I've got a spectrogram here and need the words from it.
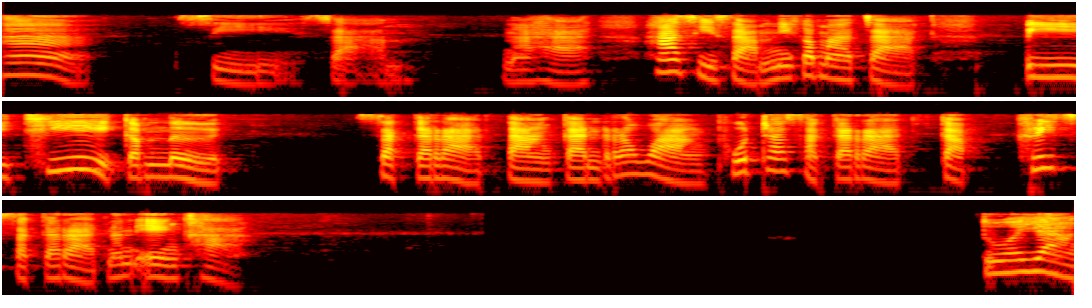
5 4 3 นะคะ5 4 3 นี่ก็มาจากปีที่กำเนิดศักราชต่างกันระหว่างพุทธศักราชกับคริสต์ศักราชนั่นเองค่ะ ตัวอย่าง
